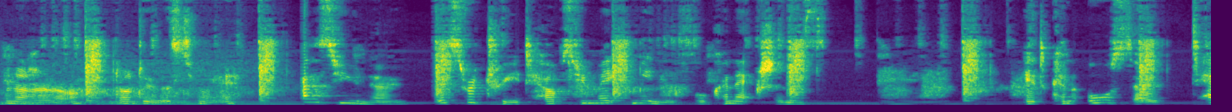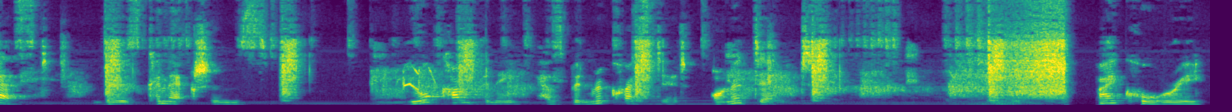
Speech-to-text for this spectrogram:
No, no, no. Don't do this to me. as you know, this retreat helps you make meaningful connections. It can also test those connections. Your company has been requested on a date by Corey.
